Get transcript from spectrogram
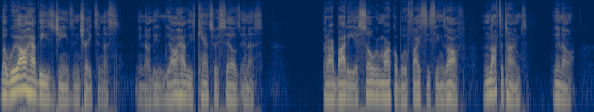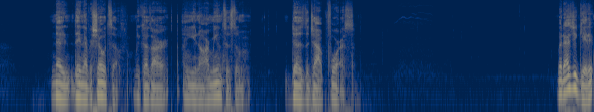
But we all have these genes and traits in us. You know, the, we all have these cancerous cells in us. But our body is so remarkable, it fights these things off. And lots of times, you know, they they never show itself because our you know our immune system does the job for us. But as you get it,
